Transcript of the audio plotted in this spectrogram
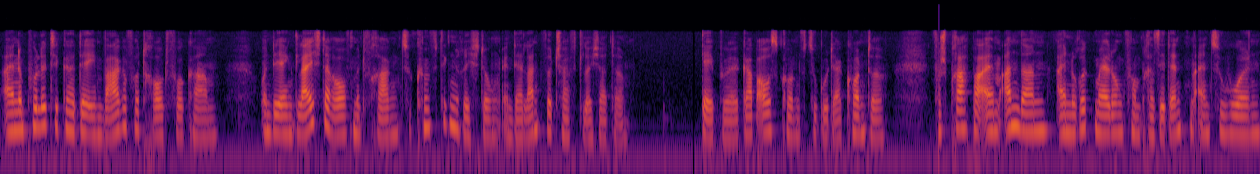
Einem Politiker, der ihm vage vertraut vorkam und der ihn gleich darauf mit Fragen zu künftigen Richtungen in der Landwirtschaft löcherte. Gabriel gab Auskunft, so gut er konnte, versprach bei allem anderen, eine Rückmeldung vom Präsidenten einzuholen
